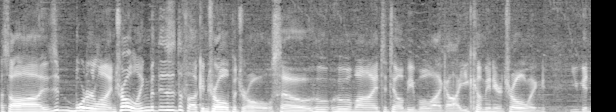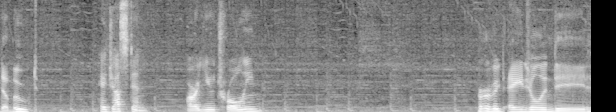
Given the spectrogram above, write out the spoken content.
I saw it's borderline trolling, but this is the fucking troll patrol. So who who am I to tell people like, oh, you come in here trolling, you get the boot. Hey Justin, are you trolling? Perfect angel indeed.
